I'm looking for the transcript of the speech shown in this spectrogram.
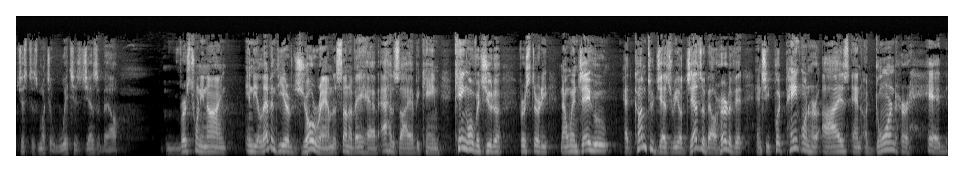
just as much a witch as Jezebel. Verse 29 In the 11th year of Joram, the son of Ahab, Ahaziah became king over Judah. Verse 30 Now, when Jehu had come to Jezreel, Jezebel heard of it, and she put paint on her eyes and adorned her head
